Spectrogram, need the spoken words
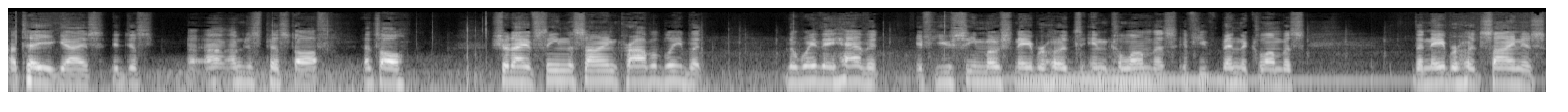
I'll tell you guys, it just, I'm just pissed off. That's all. Should I have seen the sign? Probably, but the way they have it, if you see most neighborhoods in Columbus, if you've been to Columbus, the neighborhood sign is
